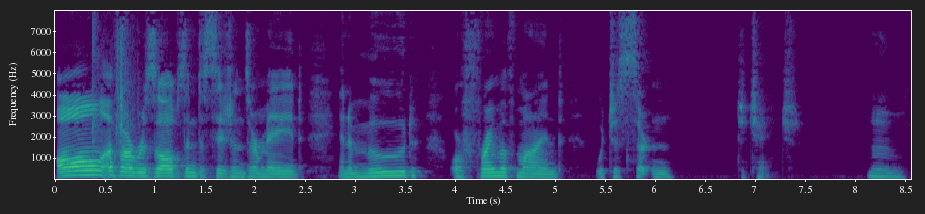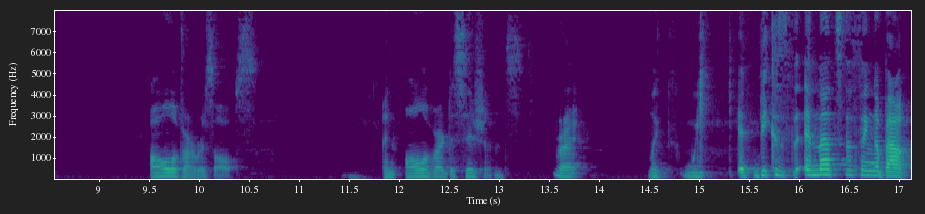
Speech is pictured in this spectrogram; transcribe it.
all of our resolves and decisions are made in a mood or frame of mind which is certain to change Hmm. All of our resolves and all of our decisions right. like we it, because and that's the thing about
